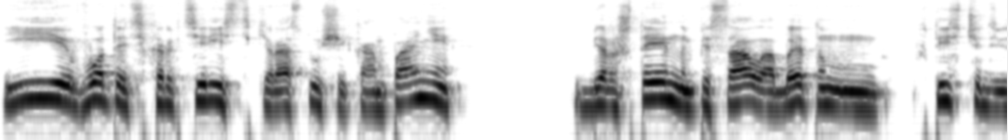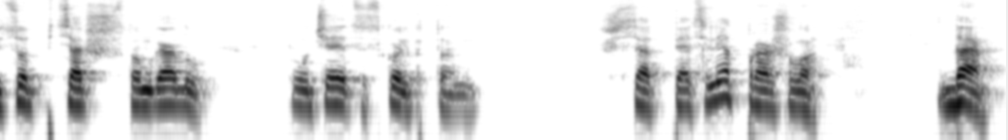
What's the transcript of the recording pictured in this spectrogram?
И вот эти характеристики растущей компании Бернштейн написал об этом в 1956 году. Получается, сколько там? 65 лет прошло. Да,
